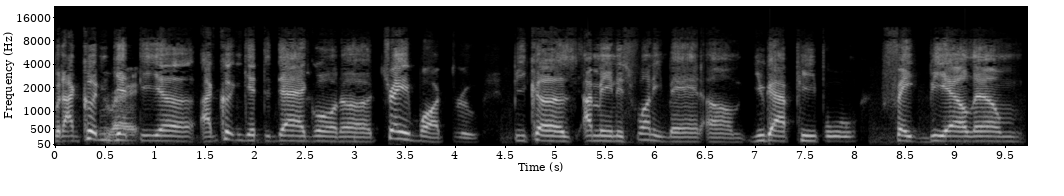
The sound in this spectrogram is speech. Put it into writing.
But I couldn't get the uh I couldn't get the daggone uh trademark through because I mean it's funny, man. Um you got people fake BLM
